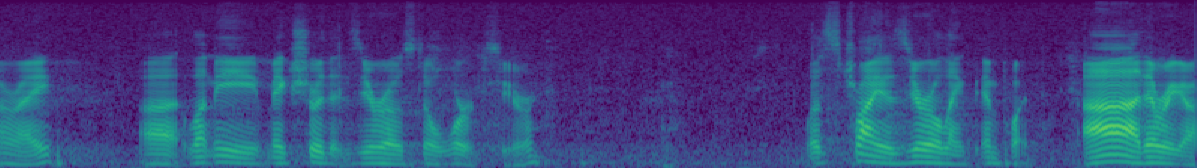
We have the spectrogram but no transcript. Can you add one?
All right, uh, let me make sure that zero still works here. Let's try a zero length input. Ah, there we go.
